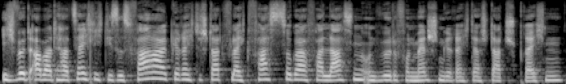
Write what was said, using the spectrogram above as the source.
ich würde aber tatsächlich dieses fahrradgerechte Stadt vielleicht fast sogar verlassen und würde von menschengerechter Stadt sprechen.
